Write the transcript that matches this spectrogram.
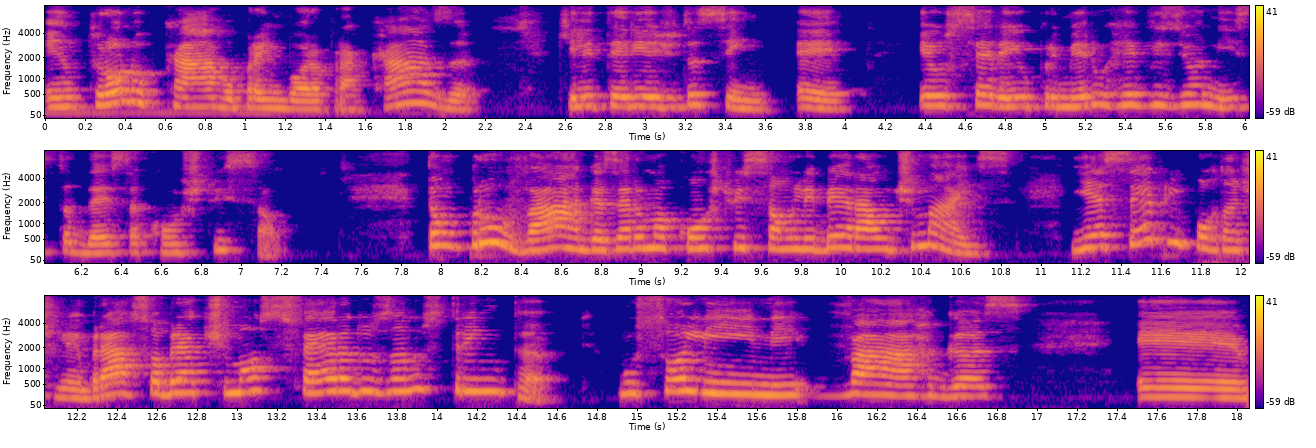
entrou no carro para ir embora para casa, que ele teria dito assim: é, eu serei o primeiro revisionista dessa Constituição. Então, para o Vargas, era uma Constituição liberal demais. E é sempre importante lembrar sobre a atmosfera dos anos 30. Mussolini, Vargas, é,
